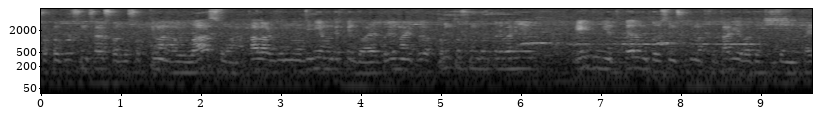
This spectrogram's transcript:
সকল প্রশংসা সর্বশক্তিমান আল্লাহ সুবাহ তালার জন্য, যিনি আমাদেরকে দয়া করে মায় করে অত্যন্ত সুন্দর করে বানিয়ে এই দুনিয়াতে প্রেরণ করেছেন শুধুমাত্র তারই আবাদতের জন্য, তাই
